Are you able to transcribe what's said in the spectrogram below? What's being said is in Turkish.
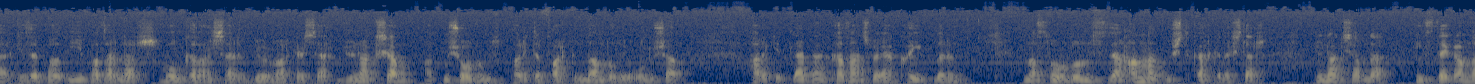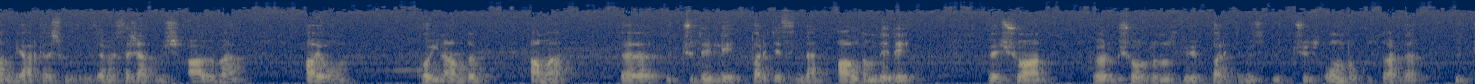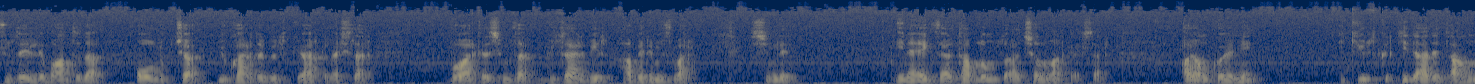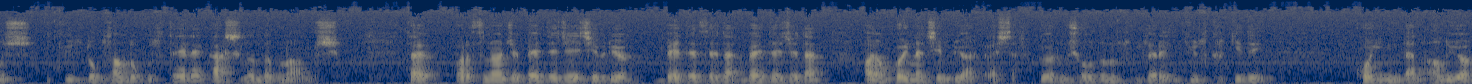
Herkese iyi pazarlar, bol kazançlar diliyorum arkadaşlar. Dün akşam atmış olduğumuz parite farkından dolayı oluşan hareketlerden kazanç veya kayıpların nasıl olduğunu size anlatmıştık arkadaşlar. Dün akşam da Instagram'dan bir arkadaşımız bize mesaj atmış. Abi ben ION coin aldım ama e, 350 paritesinden aldım dedi ve şu an görmüş olduğunuz gibi paritemiz 319'larda 350 bantı da oldukça yukarıda gözüküyor arkadaşlar. Bu arkadaşımıza güzel bir haberimiz var. Şimdi yine Excel tablomuzu açalım arkadaşlar. Ion Coin'i 247 adet almış. 299 TL karşılığında bunu almış. Tabi parasını önce BTC'ye çeviriyor. BTC'den, BTC'den Ion Coin'e çeviriyor arkadaşlar. Görmüş olduğunuz üzere 247 coin'den alıyor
